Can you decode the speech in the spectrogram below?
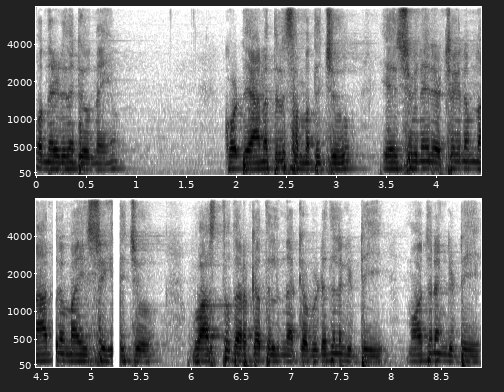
ഒന്ന് എഴുന്നേറ്റ് വന്നേ. ധ്യാനത്തിൽ സംബന്ധിച്ചു യേശുവിനെ രക്ഷകനും നാഥനുമായി സ്വീകരിച്ചു. വസ്തു തർക്കത്തിൽ നിന്നൊക്കെ വിടുതൽ കിട്ടി മോചനം കിട്ടി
